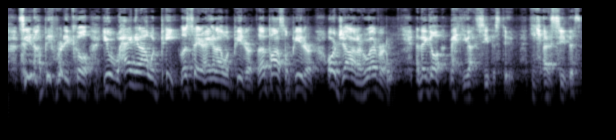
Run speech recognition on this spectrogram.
Know, it'd be pretty cool. You hanging out with Pete. Let's say you're hanging out with Peter, the Apostle Peter, or John, or whoever, and they go, "Man, you got to see this dude. You got to see this."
